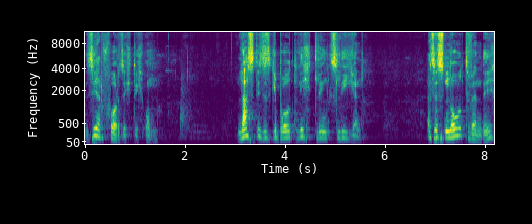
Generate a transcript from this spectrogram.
sehr vorsichtig um. Lasst dieses Gebot nicht links liegen. Es ist notwendig,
